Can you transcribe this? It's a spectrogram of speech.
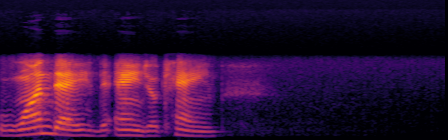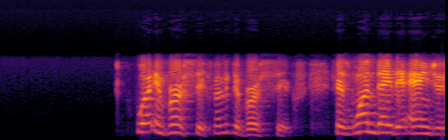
one day the angel came. Well, in verse 6, let's look at verse 6. It says, One day the angel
